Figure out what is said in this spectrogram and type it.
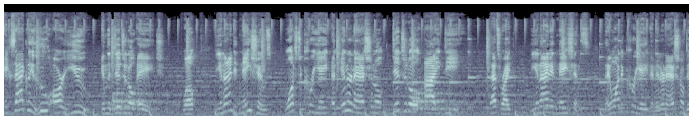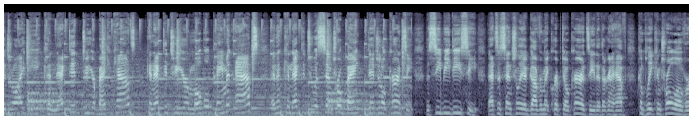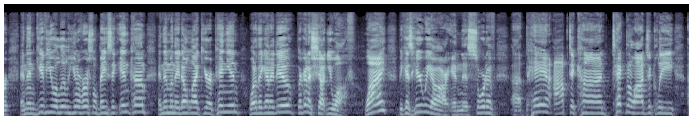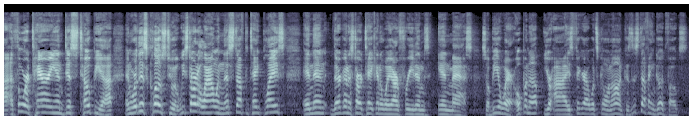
exactly who are you in the digital age? Well, the United Nations wants to create an international digital ID. That's right, the United Nations. They want to create an international digital ID connected to your bank accounts, connected to your mobile payment apps, and then connected to a central bank digital currency, the CBDC. That's essentially a government cryptocurrency that they're going to have complete control over, and then give you a little universal basic income. And then when they don't like your opinion, what are they going to do? They're going to shut you off. Why? Because here we are in this sort of uh, panopticon, technologically uh, authoritarian dystopia, and we're this close to it. We start allowing this stuff to take place, and then they're going to start taking away our freedoms in mass. So be aware, open up your eyes, figure out what's going on, because this stuff ain't good, folks.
